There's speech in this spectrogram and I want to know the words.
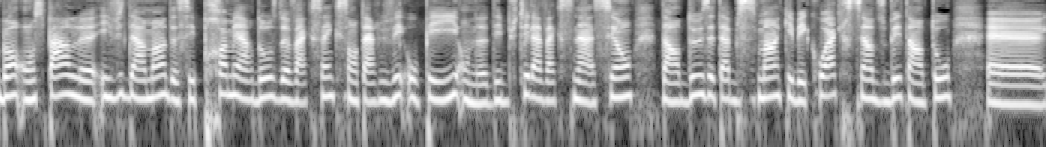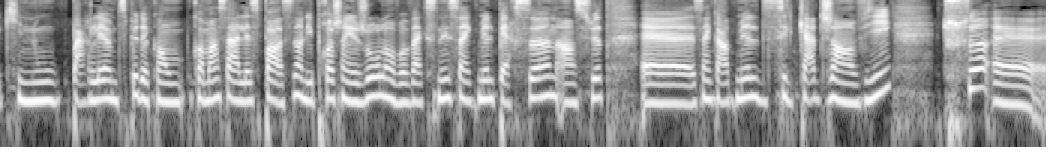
Bon, on se parle euh, évidemment de ces premières doses de vaccins qui sont arrivées au pays. On a débuté la vaccination dans deux établissements québécois. Christian Dubé, tantôt, euh, qui nous parlait un petit peu de comment ça allait se passer dans les prochains jours. On va vacciner 5000 personnes, ensuite euh, 50 000 d'ici le 4 janvier. Tout ça, euh,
